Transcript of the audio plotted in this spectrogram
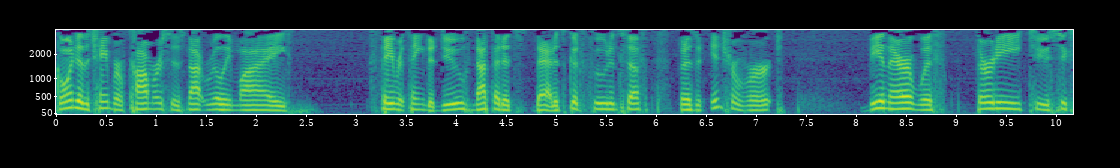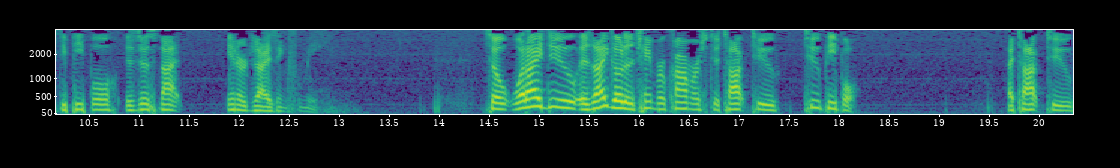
going to the Chamber of Commerce is not really my favorite thing to do. Not that it's bad, it's good food and stuff, but as an introvert, being there with 30 to 60 people is just not energizing for me. So what I do is I go to the Chamber of Commerce to talk to two people. I talk to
